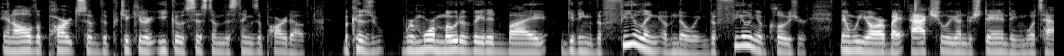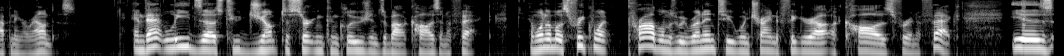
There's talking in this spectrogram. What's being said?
and all the parts of the particular ecosystem this thing's a part of because we're more motivated by getting the feeling of knowing, the feeling of closure, than we are by actually understanding what's happening around us. And that leads us to jump to certain conclusions about cause and effect. And one of the most frequent problems we run into when trying to figure out a cause for an effect is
